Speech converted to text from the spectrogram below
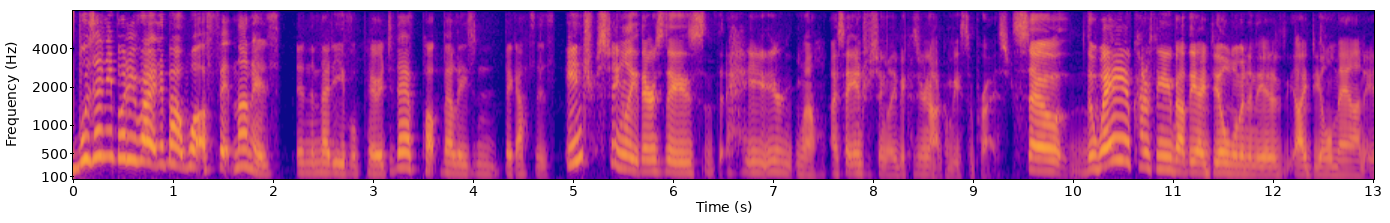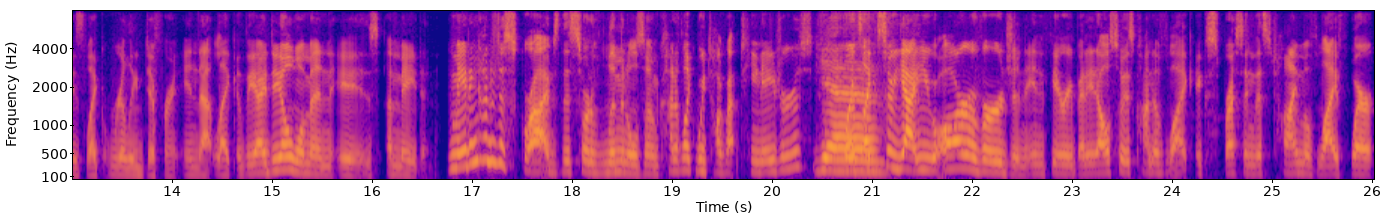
Was anybody writing about what a fit man is in the medieval period? Did they have pot bellies and big asses? Interestingly, there's these. You're well. I say interestingly because you're not going to be surprised. So the way of kind of thinking about the ideal woman and the ideal man is like really different. In that, like the ideal woman is a maiden. Maiden kind of describes this sort of liminal zone, kind of like we talk about teenagers. Yeah. Where it's like, so yeah, you are a virgin in theory, but it also is kind of like expressing this time of life where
